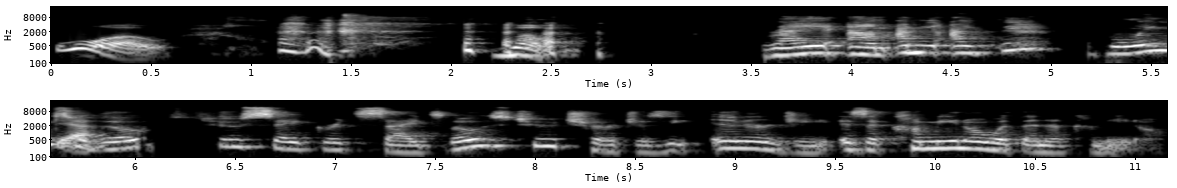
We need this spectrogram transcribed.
Whoa. Whoa. Right. Um, I mean, I think going to those two sacred sites, those two churches, the energy is a camino within a camino.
